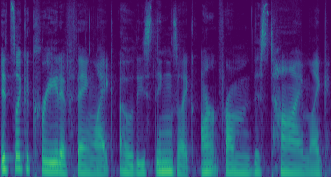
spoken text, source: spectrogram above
it's like a creative thing. Like, oh, these things like aren't from this time. Like,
